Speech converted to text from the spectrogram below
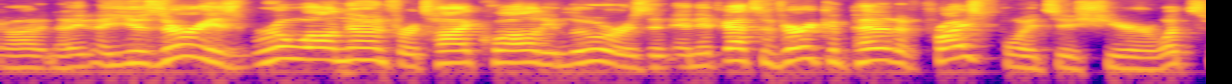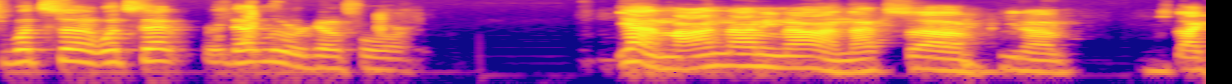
Got it. Now, Yo-Zuri is real well known for its high quality lures, and, and they've got some very competitive price points this year. What's what's uh, what's that that lure go for? Yeah, nine ninety nine. That's uh, you know, like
